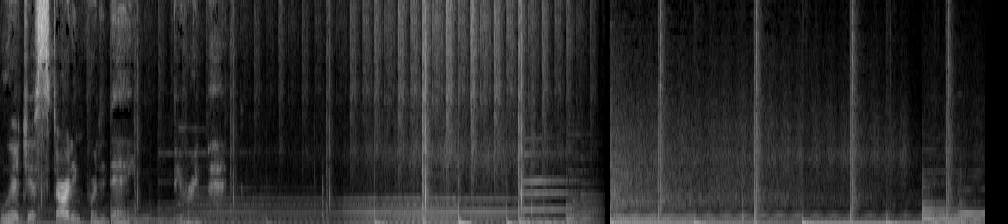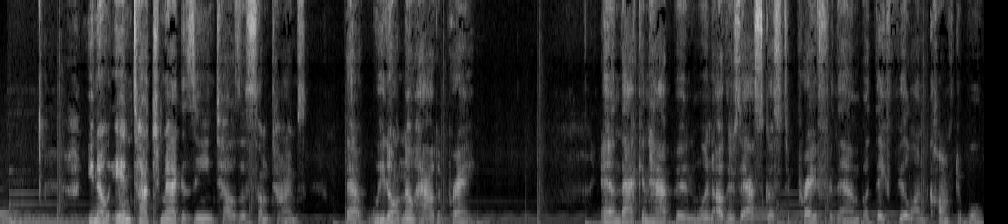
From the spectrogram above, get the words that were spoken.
We're just starting for today. Be right back. You know, In Touch magazine tells us sometimes that we don't know how to pray. And that can happen when others ask us to pray for them, but they feel uncomfortable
